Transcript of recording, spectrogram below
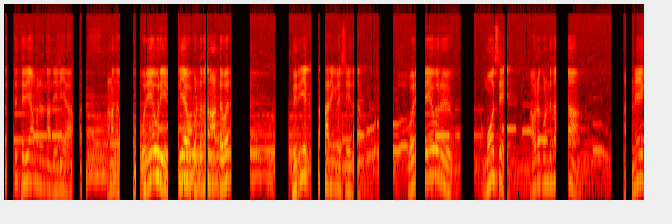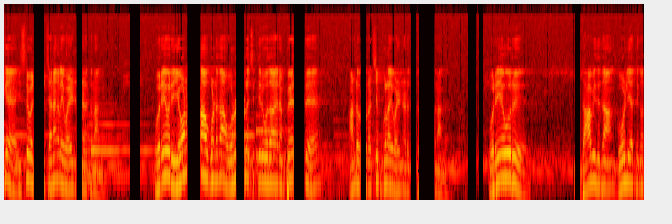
என்று தெரியாமல் இருந்தான் அந்த எலியா ஆனா அந்த ஒரே ஒரு எலியாவை கொண்டுதான் ஆண்டவர் பெரிய காரியங்களை செய்தார். ஒரே ஒரு மோசே அவரை கொண்டுதான் அநேக இஸ்ரேல் ஜனங்களை வழி நடத்தினாங்க. ஒரே ஒரு யோனாவை கொண்டுதான் ஒரு லட்சத்தி இருபதாயிரம் பேர் ஆண்டவர் ரட்சிப்புகளாய் வழி நடத்தினாங்க. ஒரே ஒரு தாவிது தான் கோலியாத்துக்கு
